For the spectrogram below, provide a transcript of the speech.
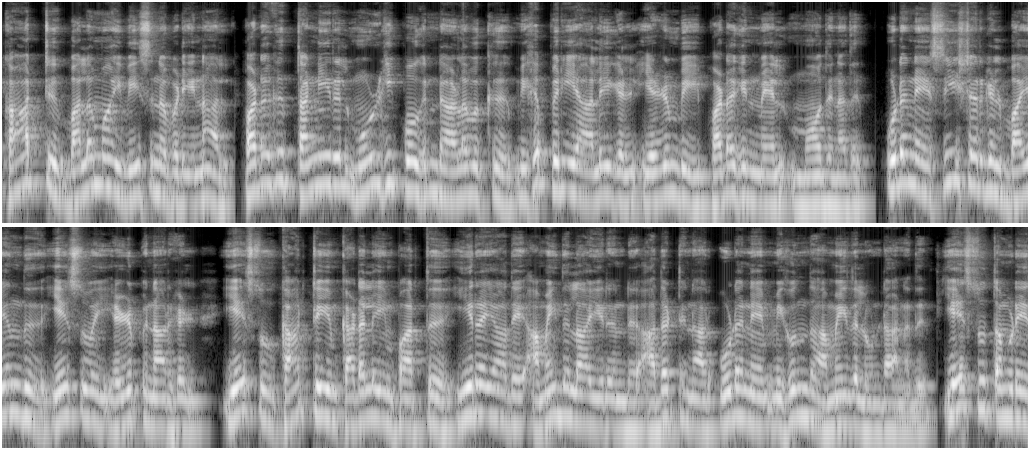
காற்று பலமாய் வீசினபடியினால் படகு தண்ணீரில் மூழ்கி போகின்ற அளவுக்கு மிகப்பெரிய அலைகள் எழும்பி படகின் மேல் மோதினது. உடனே சீஷர்கள் பயந்து இயேசுவை எழுப்பினார்கள். இயேசு காற்றையும் கடலையும் பார்த்து ஈரையாதே அமைதலாயிருந்து அதட்டினார். உடனே மிகுந்த அமைதல் உண்டானது. இயேசு தம்முடைய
